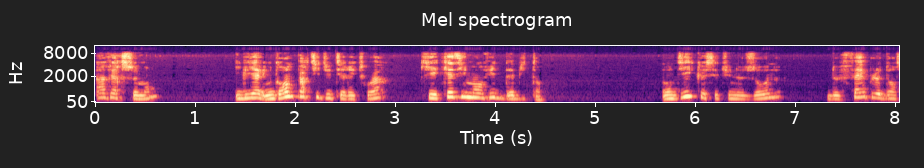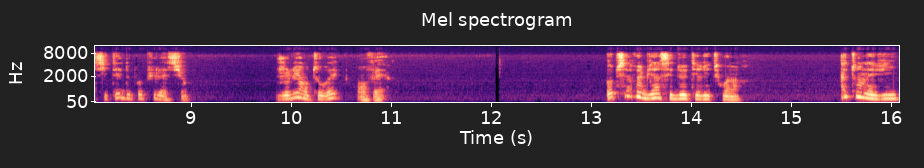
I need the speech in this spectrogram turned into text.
Inversement, il y a une grande partie du territoire qui est quasiment vide d'habitants. On dit que c'est une zone de faible densité de population. Je l'ai entourée en vert. Observe bien ces deux territoires. À ton avis,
